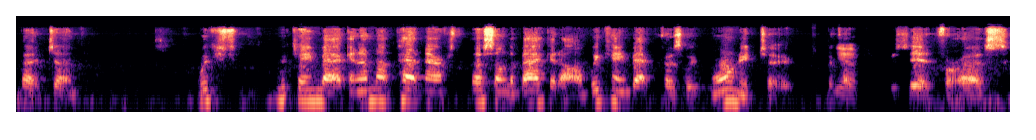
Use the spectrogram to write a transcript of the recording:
But um, we, we came back, and I'm not patting our, us on the back at all. We came back because we wanted to. Yeah. It was it for us.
